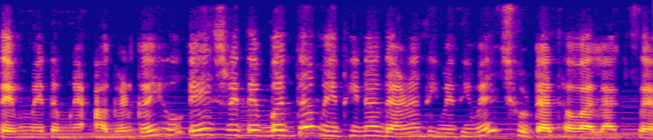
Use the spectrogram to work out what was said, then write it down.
તેમ મેં તમને આગળ કહ્યું, એ જ રીતે બધા મેથીના દાણા ધીમે ધીમે છૂટા થવા લાગશે.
